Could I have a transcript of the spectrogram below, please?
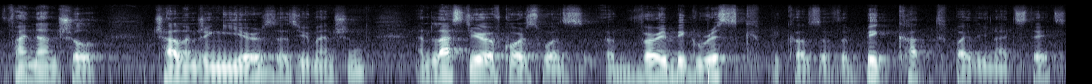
financial challenging years, as you mentioned, and last year, of course, was a very big risk because of the big cut by the United States.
